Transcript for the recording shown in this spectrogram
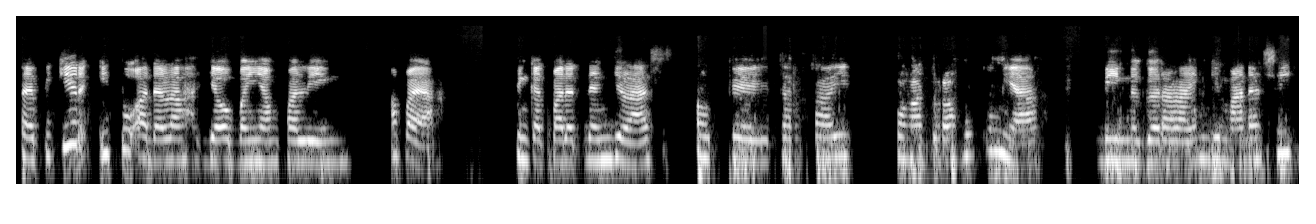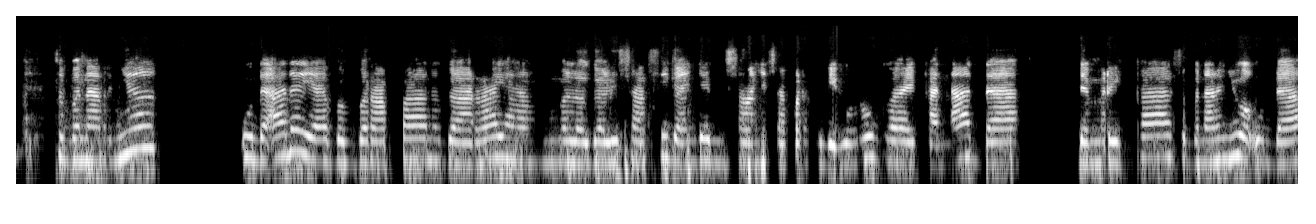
Saya pikir itu adalah jawaban yang paling apa ya singkat padat dan jelas. Oke okay, terkait pengaturan hukum ya di negara lain gimana sih? Sebenarnya udah ada ya beberapa negara yang melegalisasi ganja misalnya seperti di Uruguay, Kanada, di Amerika. Sebenarnya juga udah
